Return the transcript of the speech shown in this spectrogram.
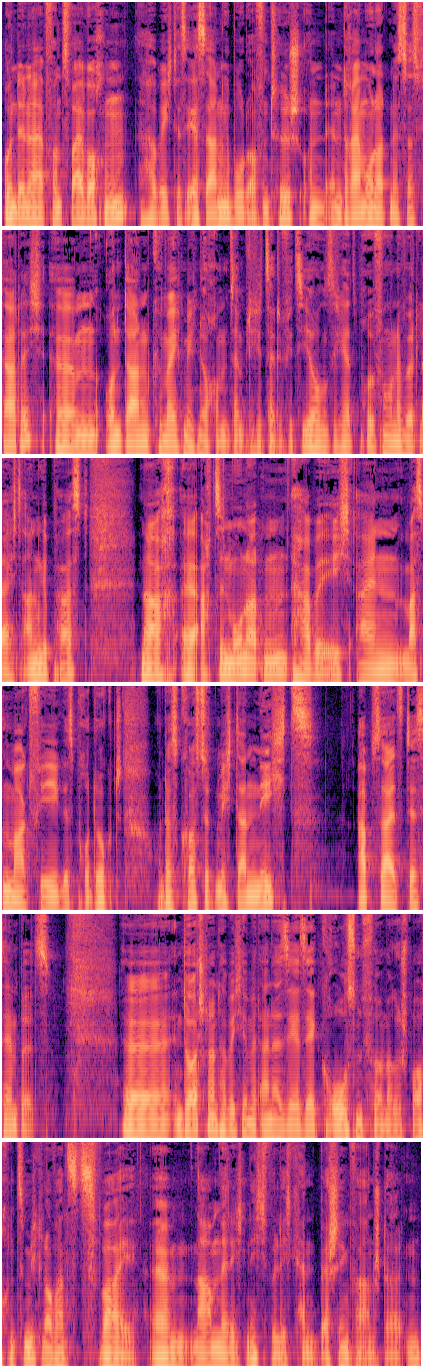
Und innerhalb von zwei Wochen habe ich das erste Angebot auf dem Tisch und in drei Monaten ist das fertig. Ähm, und dann kümmere ich mich noch um sämtliche Zertifizierung, Sicherheitsprüfungen und dann wird leicht angepasst. Nach äh, 18 Monaten habe ich ein massenmarktfähiges Produkt und das kostet mich dann nichts abseits der Samples. Äh, in Deutschland habe ich hier mit einer sehr, sehr großen Firma gesprochen. Ziemlich genau waren es zwei. Ähm, Namen nenne ich nicht, will ich kein Bashing veranstalten.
